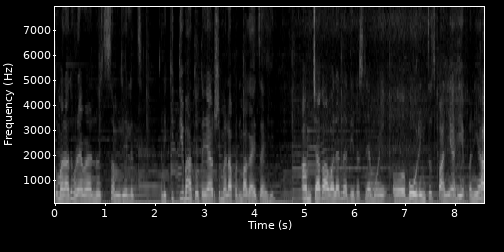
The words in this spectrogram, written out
तुम्हाला थोड्या वेळानंच समजेलच. आणि किती भात होतं यावर्षी मला पण बघायचं आहे. आमच्या गावाला नदी नसल्यामुळे बोरिंगचंच पाणी आहे पण ह्या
